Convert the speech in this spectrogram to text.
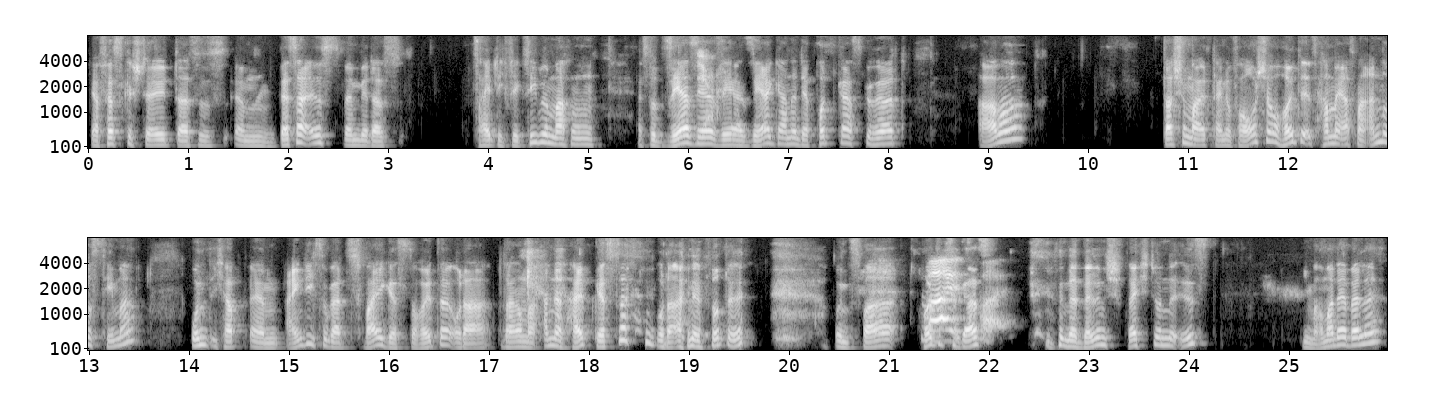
ja festgestellt, dass es ähm, besser ist, wenn wir das zeitlich flexibel machen. Es wird sehr, sehr, sehr, sehr gerne der Podcast gehört. Aber das schon mal als kleine Vorausschau. Heute ist, haben wir erstmal ein anderes Thema. Und ich habe ähm, eigentlich sogar zwei Gäste heute oder sagen wir mal anderthalb Gäste oder eine Viertel. Und zwar heute zu Gast zwei. in der Bellen-Sprechstunde ist die Mama der Bälle,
